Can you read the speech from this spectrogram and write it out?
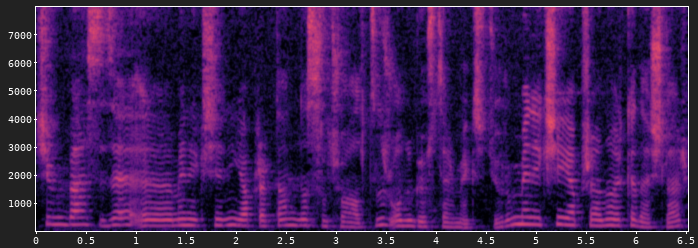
Şimdi ben size e, menekşenin yapraktan nasıl çoğaltılır onu göstermek istiyorum. Menekşe yaprağını arkadaşlar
